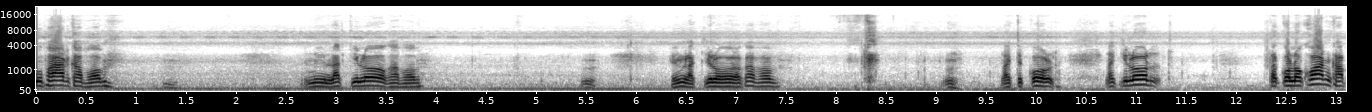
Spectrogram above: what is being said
ภูพานครับผมนี่หลักกิโลครับผมถึงหลักกิโลแล้วครับผมหลักตะโกหลักกิโลตะโกละครครับ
